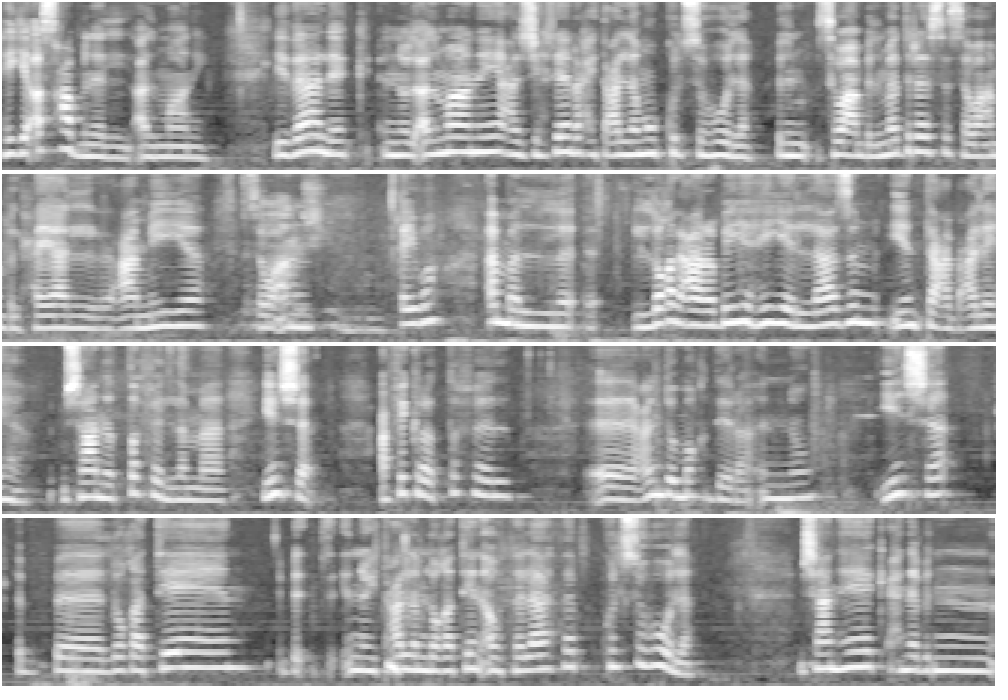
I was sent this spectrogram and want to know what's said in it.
هي أصعب من الألماني لذلك إنه الألماني على الجهتين راح يتعلموه بكل سهولة بال... سواء بالمدرسة سواء بالحياة العامية سواء أيوه أما ال- اللغة العربية هي اللي لازم ينتعب عليها مشان الطفل لما ينشأ على فكرة الطفل آه، عنده مقدرة إنه ينشأ بلغتين. إنه يتعلم لغتين أو ثلاثة بكل سهولة مشان هيك إحنا بن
